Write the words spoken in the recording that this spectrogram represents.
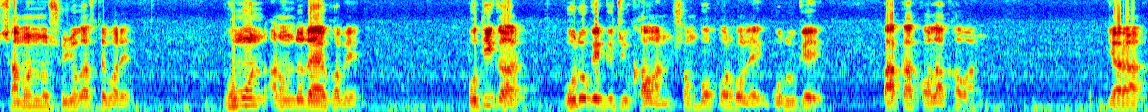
সামান্য সুযোগ আসতে পারে। ভ্রমণ আনন্দদায়ক হবে। প্রতিকার, গরুকে কিছু খাওয়ান। সম্ভবপর হলে গরুকে পাকা কলা খাওয়ান। যারা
